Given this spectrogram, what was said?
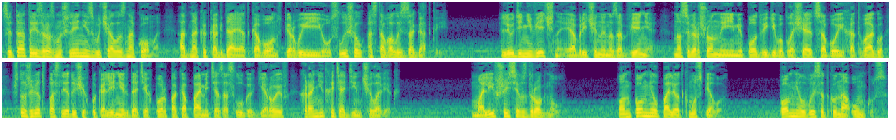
Цитата из размышлений звучала знакомо, однако когда и от кого он впервые ее услышал, оставалась загадкой. Люди не вечны и обречены на забвение, но совершенные ими подвиги воплощают собой их отвагу, что живет в последующих поколениях до тех пор, пока память о заслугах героев хранит хоть один человек. Молившийся вздрогнул. Он помнил полет к Муспелу. Помнил высадку на Ункус.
